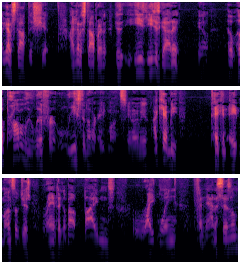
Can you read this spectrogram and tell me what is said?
I gotta stop this shit. I gotta stop ranting because he he just got in. You know, he'll he'll probably live for at least another eight months. You know what I mean? I can't be taking eight months of just ranting about Biden's right wing fanaticism.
